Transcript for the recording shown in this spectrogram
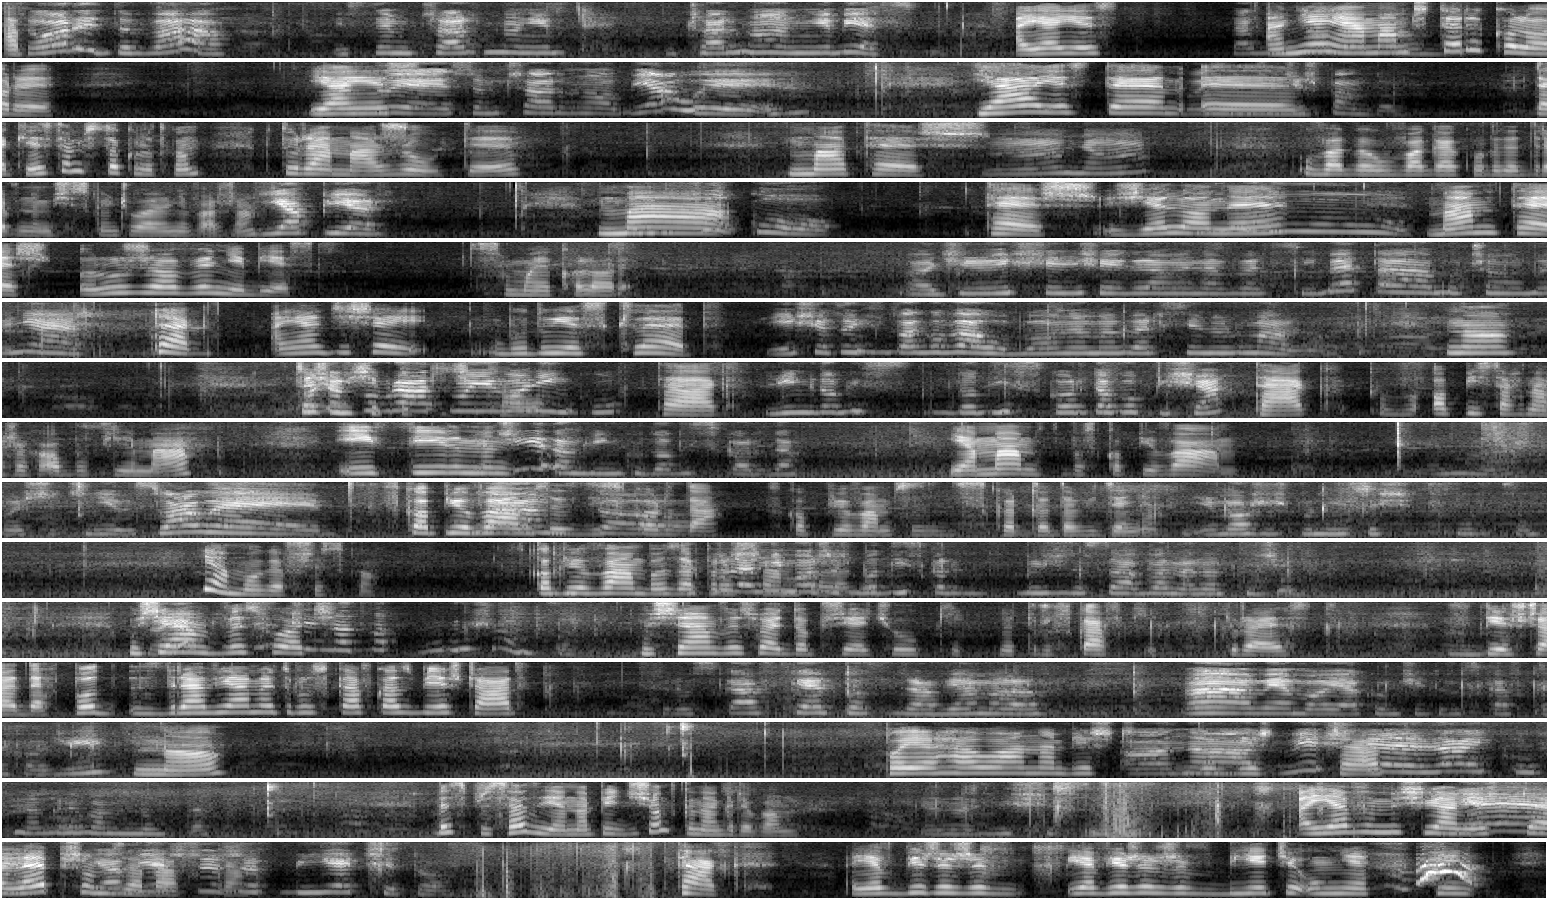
A- Sorry, dwa. Jestem czarno-niebieski. Czarno-niebieski. A ja jest... Tak A nie, ja wygląda mam cztery kolory. Ja, jest, ja jestem czarno-biały. ja jestem... Bo jestem przecież pandą. Tak, jestem stokrotką, która ma żółty. Ma też... No, no. Uwaga, uwaga, kurde, drewno mi się skończyło, ale nieważne. Ja pier... Ma Wysoko. też zielony. Uuu. Mam też różowy, niebieski. To są moje kolory. Oczywiście dzisiaj gramy na wersji beta, bo czemu by nie? Tak, a ja dzisiaj buduję sklep. Jej się coś zbagowało, bo ona ma wersję normalną. No. Coś Chociaż mi się pobrała z mojego pokićkało. linku. Tak, Link do, dis- do Discorda w opisie. tak, w opisach naszych obu filmach. I film Ja ci nie dam linku do Discorda. ja mam, bo skopiowałam. Nie masz, bo jeszcze ci nie wysłałem. Skopiowałam se z. Discorda. Skopiowałam se z Discorda, do widzenia. Nie możesz, bo nie jesteś twórcą. Ja mogę wszystko. Skopiowałam, bo Akurat zapraszam nie możesz, bo Discord byś dostała bana na tydzień. Musiałam No jak wysłać... Na dwa, miesiące. Musiałam wysłać do przyjaciółki, do truskawki, która jest w Bieszczadach. Pozdrawiamy truskawka z Bieszczad. Truskawkę pozdrawiam. A, a wiem o jaką ci truskawkę chodzi. No. Pojechała na Bieszcz... A do na 200 Bieszczad. lajków nagrywam nutę. Bez przesady, ja na 50 nagrywam. Ja na 200 A ja wymyśliłam jeszcze lepszą ja zabawkę. wierzę, że wbijecie to. Tak. A ja wierzę, że w... ja wierzę, że wbijecie u mnie pię...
